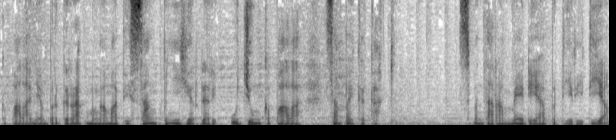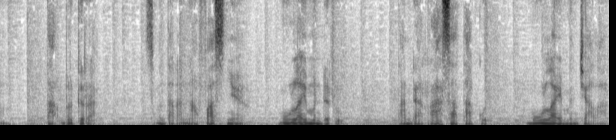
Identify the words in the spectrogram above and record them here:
Kepalanya bergerak mengamati sang penyihir dari ujung kepala sampai ke kaki. Sementara Medea berdiri diam, tak bergerak. Sementara nafasnya mulai menderu. Tanda rasa takut mulai menjalar.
